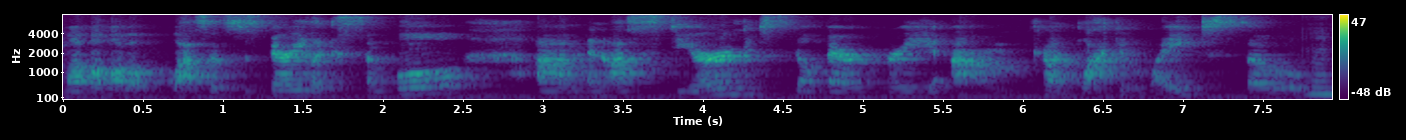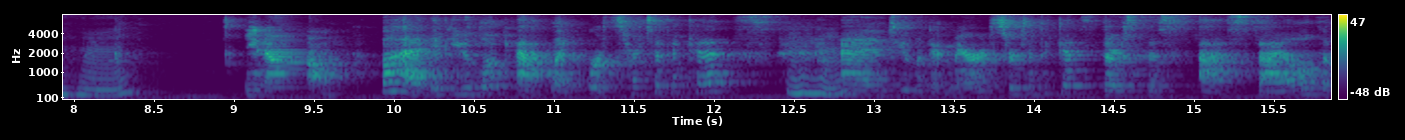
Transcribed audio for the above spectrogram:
Blah blah blah blah blah. So it's just very like simple um, and austere and can just feel very um, kind of like black and white. So, Mm-hmm. you know, but if you look at like birth certificates Mm-hmm. and you look at marriage certificates, there's this uh, style, the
